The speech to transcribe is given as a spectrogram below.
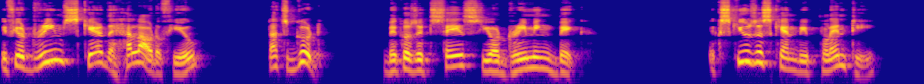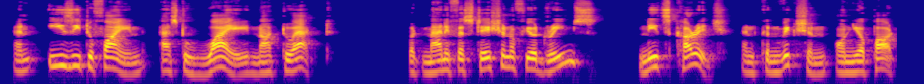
If your dreams scare the hell out of you, that's good because it says you're dreaming big. Excuses can be plenty and easy to find as to why not to act. But manifestation of your dreams needs courage and conviction on your part.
